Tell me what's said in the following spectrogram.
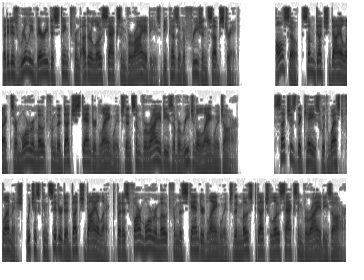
but it is really very distinct from other Low Saxon varieties because of a Frisian substrate. Also, some Dutch dialects are more remote from the Dutch Standard Language than some varieties of a regional language are. Such is the case with West Flemish, which is considered a Dutch dialect but is far more remote from the Standard Language than most Dutch Low Saxon varieties are.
